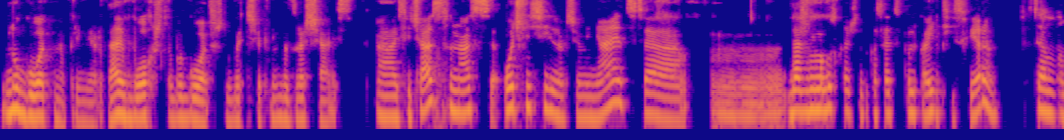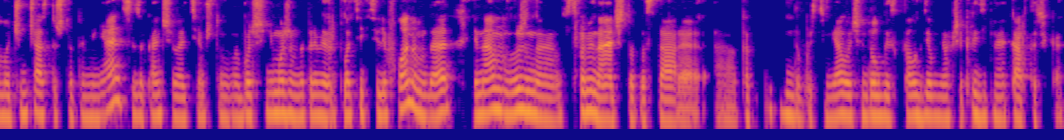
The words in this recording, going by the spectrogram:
ну, год, например, дай бог, чтобы год, чтобы вообще к ним возвращались. А сейчас у нас очень сильно все меняется. Даже не могу сказать, что это касается только IT-сферы целом очень часто что-то меняется, заканчивая тем, что мы больше не можем, например, платить телефоном, да, и нам нужно вспоминать что-то старое. А, как, допустим, я очень долго искала, где у меня вообще кредитная карточка.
